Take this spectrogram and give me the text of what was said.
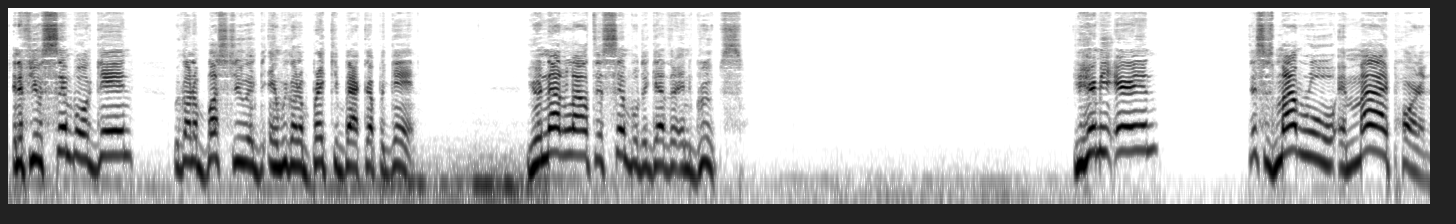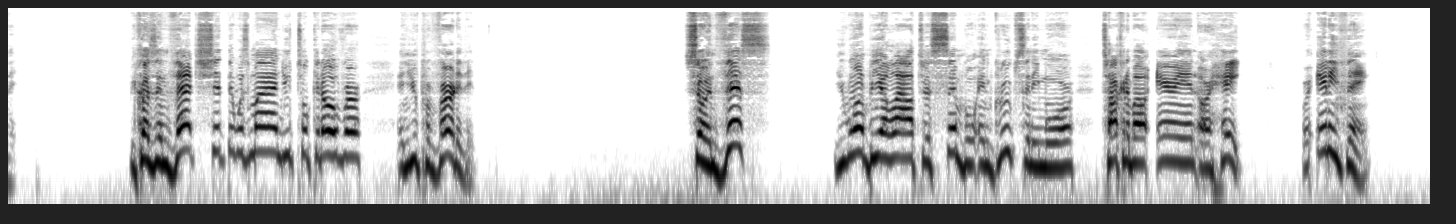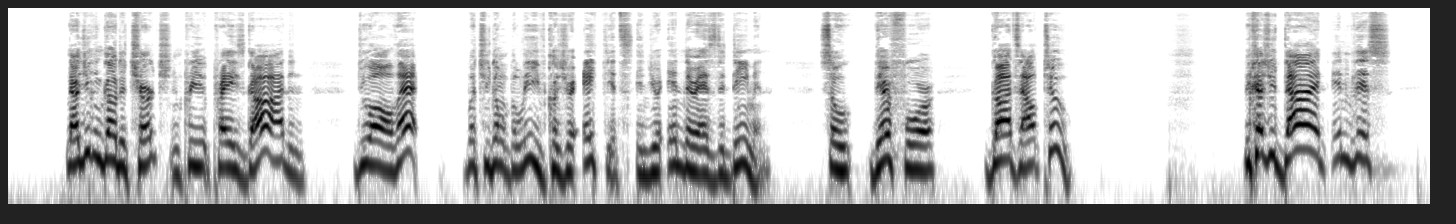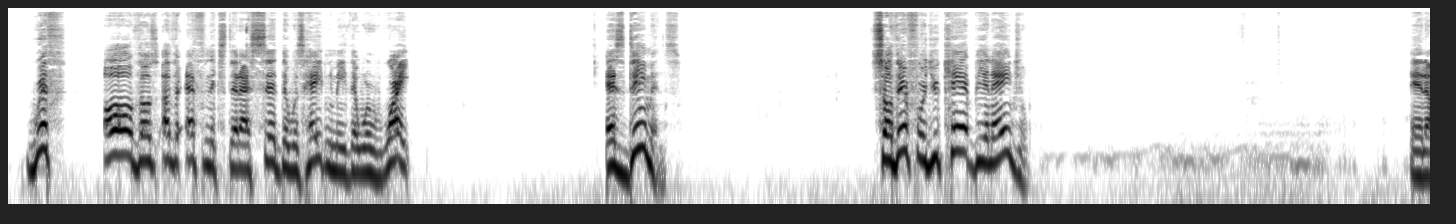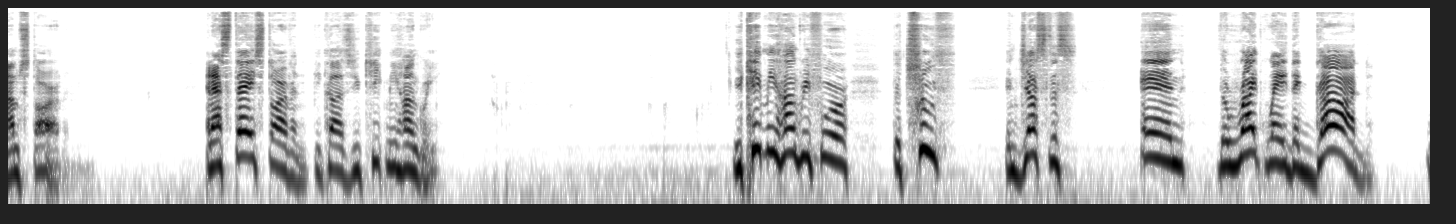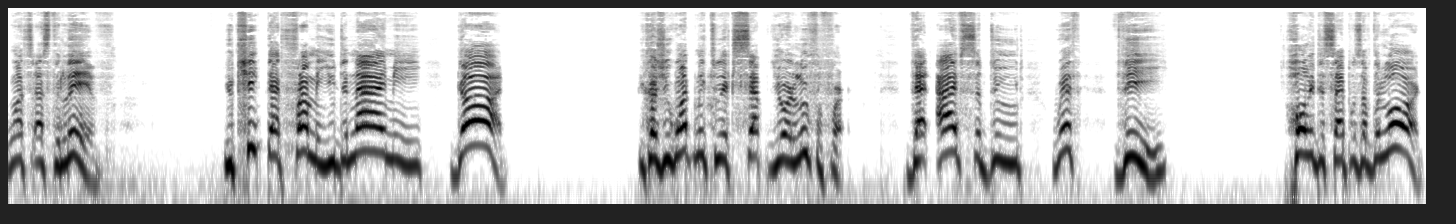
And if you assemble again, we're going to bust you and we're going to break you back up again. You're not allowed to assemble together in groups. You hear me, Aryan? This is my rule and my part of it. Because in that shit that was mine, you took it over and you perverted it. So in this, you won't be allowed to assemble in groups anymore talking about Aryan or hate or anything. Now you can go to church and pre- praise God and do all that, but you don't believe because you're atheists and you're in there as the demon. So therefore, God's out too. Because you died in this with all those other ethnics that I said that was hating me that were white as demons. So therefore, you can't be an angel. And I'm starving. And I stay starving because you keep me hungry. You keep me hungry for the truth and justice and the right way that God wants us to live. You keep that from me. You deny me God because you want me to accept your Lucifer that I've subdued with the holy disciples of the Lord.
